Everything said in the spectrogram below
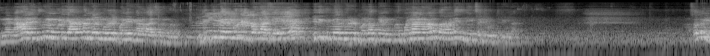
இந்த நாலு இதுக்கு உங்களுக்கு யாரோட மேல்முறையீடு பண்ணிருக்காங்களா? சொல்லுங்க இதுக்கு மேல்முறையீடு பண்ணா தெரியல இதுக்கு மேல்முறையீடு பண்ணா ப- பண்ணாலும் பரவாயில்ல இது நீங்க செஞ்சு கொடுத்துருவீங்களா? சொல்லுங்க.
